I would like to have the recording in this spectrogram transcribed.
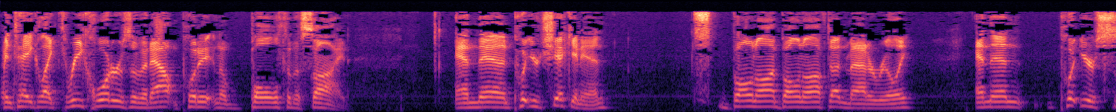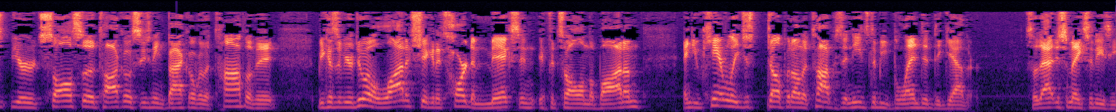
and take like three quarters of it out and put it in a bowl to the side. And then put your chicken in bone on, bone off, doesn't matter really. And then put your your salsa taco seasoning back over the top of it because if you're doing a lot of chicken, it's hard to mix and if it's all on the bottom, and you can't really just dump it on the top because it needs to be blended together. So that just makes it easy.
